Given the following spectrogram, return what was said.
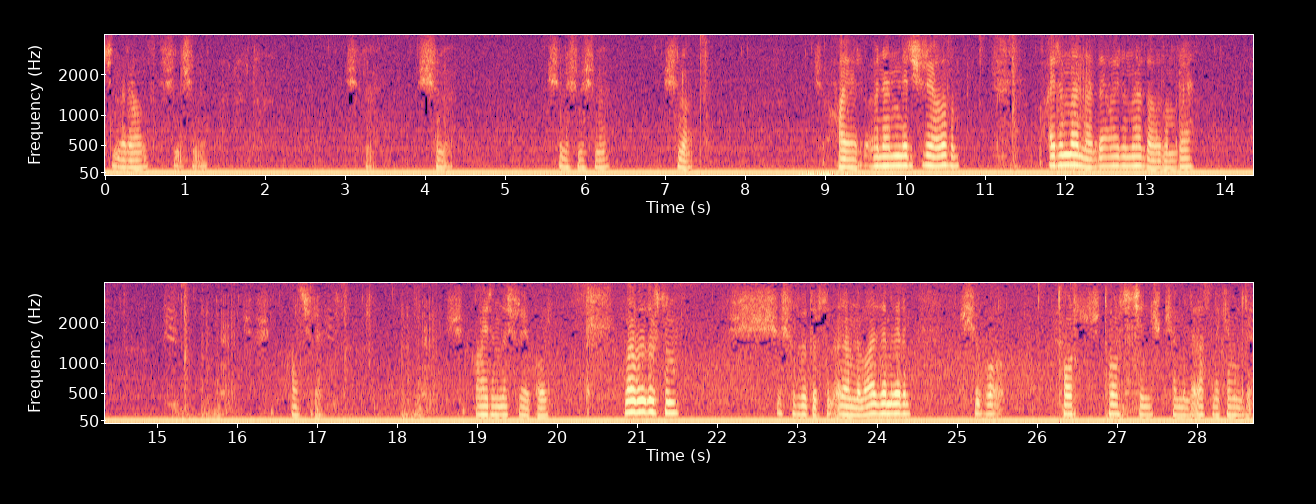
Şunları al. Şunu şunu. Şunu. Şunu. Şunu şunu şunu. Şunu at. Hayır. Önemlileri şuraya alalım. Ayrınlar nerede? Ayrınlar da alalım buraya. Al şuraya. Şu ayrını da şuraya koy. Bunlar burada dursun. Şu şurada dursun. Önemli malzemelerim. Şu bu torç, torç için şu kömürler. Aslında kömürleri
